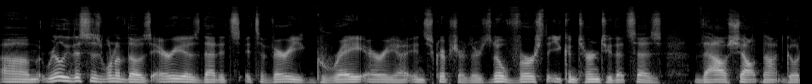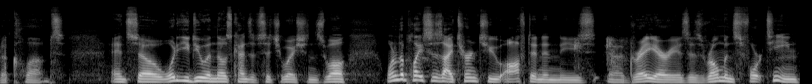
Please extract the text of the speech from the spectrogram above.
Um, really, this is one of those areas that it's it's a very gray area in Scripture. There's no verse that you can turn to that says, "Thou shalt not go to clubs." And so, what do you do in those kinds of situations? Well, one of the places I turn to often in these uh, gray areas is Romans 14,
